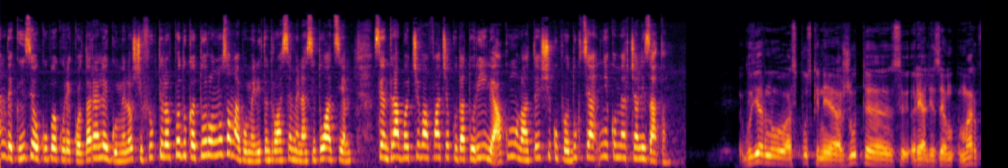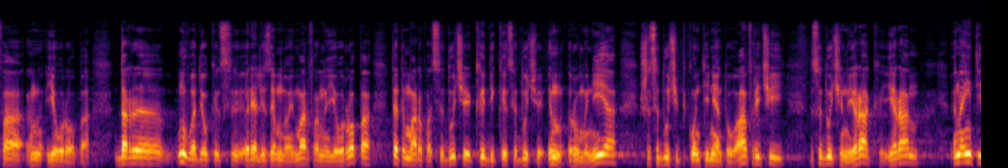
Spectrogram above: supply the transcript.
ani, de când se ocupă cu recoltarea legumelor și fructelor, producătorul nu s-a mai pomenit într-o asemenea situație. Se întreabă ce va face cu datoriile acumulate și cu producția necomercializată. Guvernul a spus că ne ajută să realizăm marfa în Europa, dar uh, nu văd eu că să realizăm noi marfa în Europa, toată marfa se duce cât de cât se duce în România și se duce pe continentul Africii, se duce în Irak, Iran. Înainte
